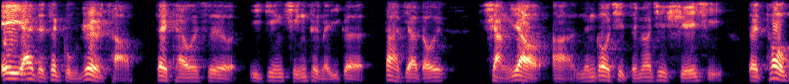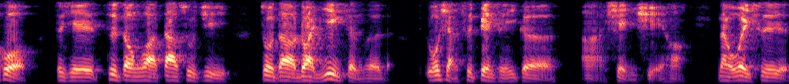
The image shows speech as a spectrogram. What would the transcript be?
AI 的这股热潮在台湾是已经形成了一个大家都。想要啊，能够去怎么样去学习，再透过这些自动化、大数据做到软硬整合的，我想是变成一个啊显学哈。那我也是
